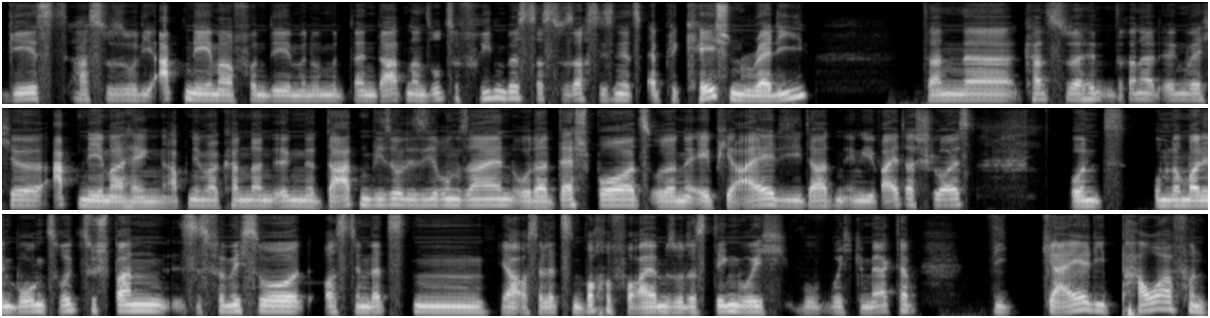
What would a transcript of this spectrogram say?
gehst, hast du so die Abnehmer von dem, wenn du mit deinen Daten dann so zufrieden bist, dass du sagst, die sind jetzt application ready, dann äh, kannst du da hinten dran halt irgendwelche Abnehmer hängen. Abnehmer kann dann irgendeine Datenvisualisierung sein oder Dashboards oder eine API, die die Daten irgendwie weiterschleust. Und um nochmal den Bogen zurückzuspannen, ist es für mich so aus den letzten, ja, aus der letzten Woche vor allem so das Ding, wo ich, wo, wo ich gemerkt habe, wie geil die Power von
